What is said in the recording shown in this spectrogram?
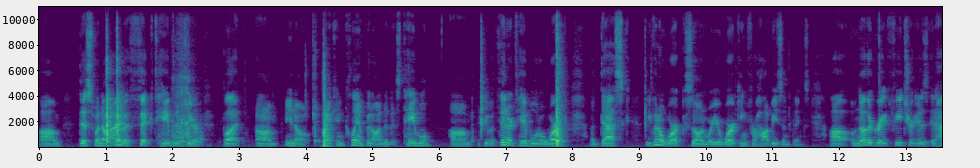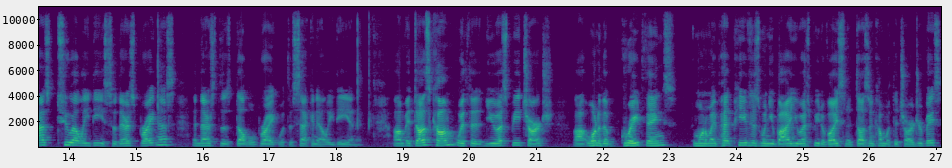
Um, this one, I have a thick table here, but um, you know, I can clamp it onto this table. Um, if you have a thinner table, it'll work. A desk, even a work zone where you're working for hobbies and things. Uh, another great feature is it has two LEDs, so there's brightness and there's this double bright with the second LED in it. Um, it does come with a USB charge. Uh, one of the great things, and one of my pet peeves is when you buy a USB device and it doesn't come with the charger base.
